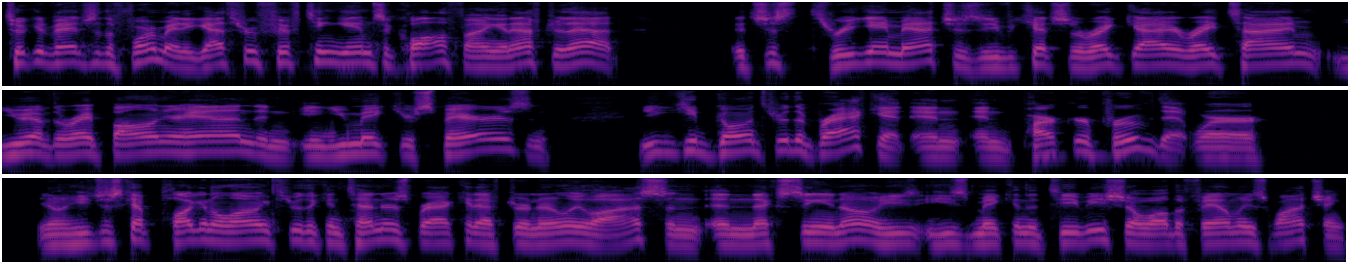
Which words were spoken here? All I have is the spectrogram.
took advantage of the format. He got through 15 games of qualifying. And after that, it's just three game matches. If you catch the right guy, right time, you have the right ball in your hand and, and you make your spares and you can keep going through the bracket. And and Parker proved it where, you know, he just kept plugging along through the contenders bracket after an early loss. And and next thing you know, he's he's making the TV show while the family's watching.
